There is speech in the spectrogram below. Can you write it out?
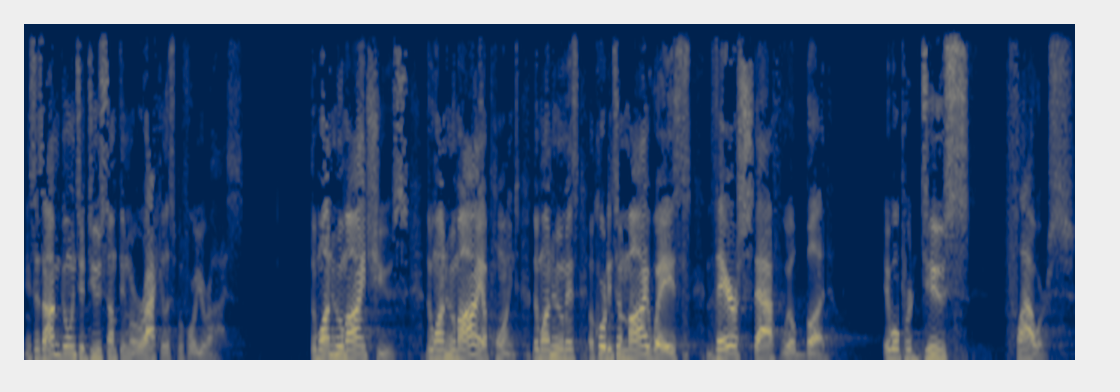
He says, I'm going to do something miraculous before your eyes. The one whom I choose, the one whom I appoint, the one whom is according to my ways, their staff will bud. It will produce flowers.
